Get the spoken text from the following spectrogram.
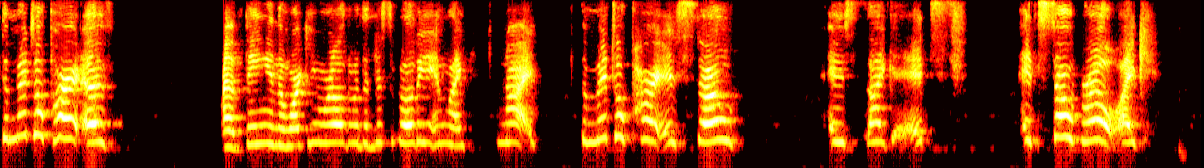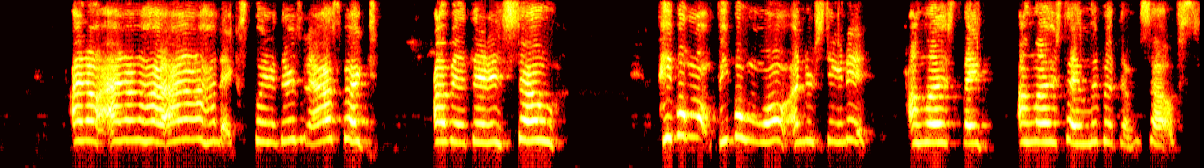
the mental part of of being in the working world with a disability and like not the mental part is so is like it's it's so real like I don't I don't know how I don't know how to explain it there's an aspect of it that is so people won't people won't understand it unless they unless they live it themselves.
